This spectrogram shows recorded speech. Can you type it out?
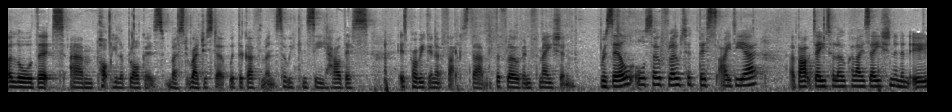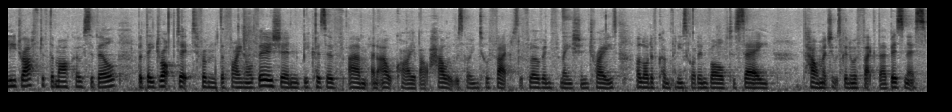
a law that um, popular bloggers must register with the government, so we can see how this is probably going to affect them, the flow of information. Brazil also floated this idea about data localization in an early draft of the Marco Civil, but they dropped it from the final version because of um, an outcry about how it was going to affect the flow of information trade. A lot of companies got involved to say how much it was going to affect their business.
